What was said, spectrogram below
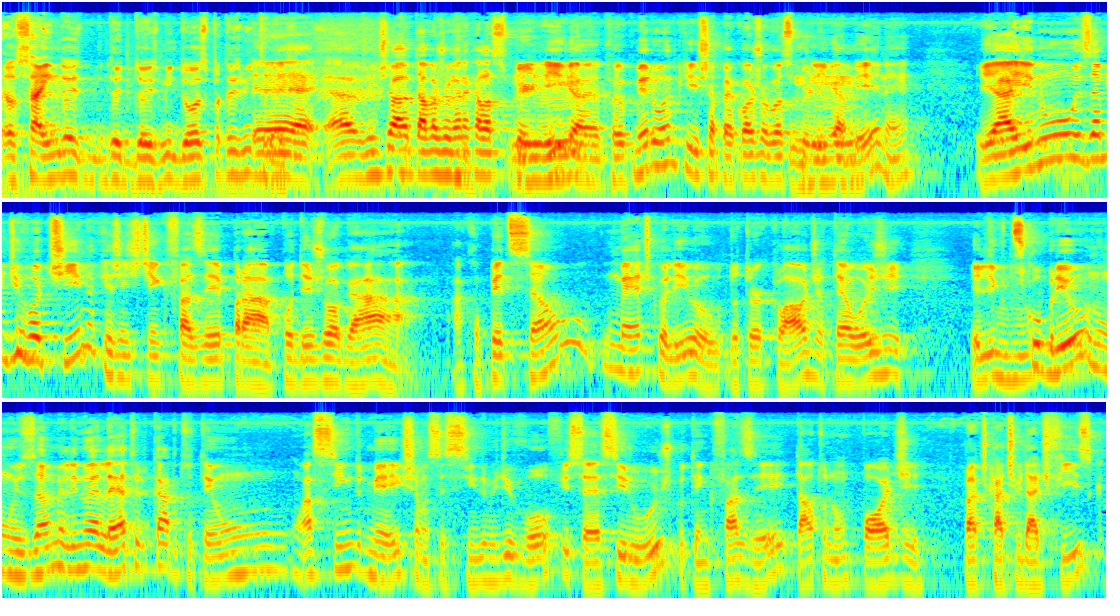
Eu saí em 2012 para 2013. É, a gente já estava jogando aquela Superliga. Uhum. Foi o primeiro ano que Chapecó jogou a Superliga uhum. B, né? E aí, num exame de rotina que a gente tinha que fazer para poder jogar a competição, um médico ali, o Dr. Cláudio, até hoje, ele uhum. descobriu num exame ali no eletro, cara, tu tem um, uma síndrome aí, chama-se síndrome de Wolff, isso é cirúrgico, tem que fazer e tal, tu não pode praticar atividade física.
